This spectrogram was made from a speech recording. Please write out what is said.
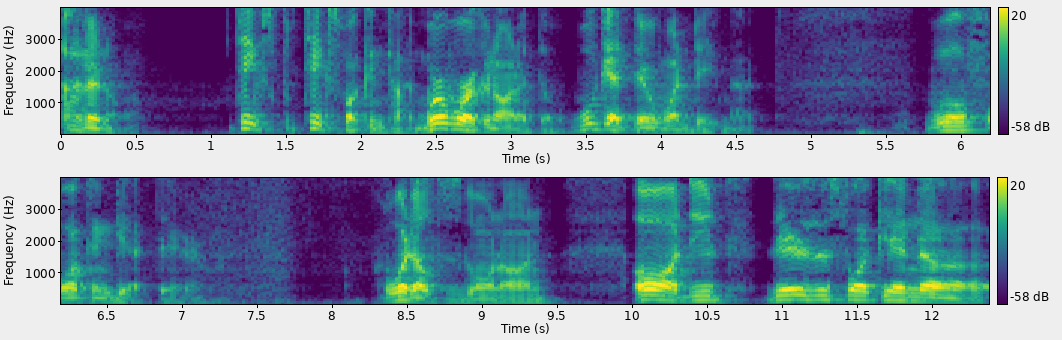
I don't know. It takes takes fucking time. We're working on it though. We'll get there one day, man. We'll fucking get there. What else is going on? Oh, dude, there's this fucking uh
